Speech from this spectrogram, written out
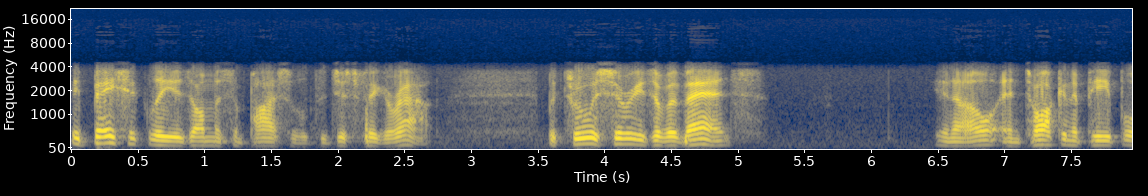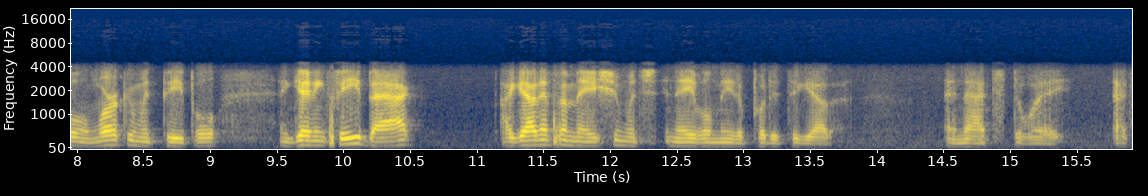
It basically is almost impossible to just figure out. But through a series of events, you know, and talking to people and working with people and getting feedback, I got information which enabled me to put it together. And that's the way that's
